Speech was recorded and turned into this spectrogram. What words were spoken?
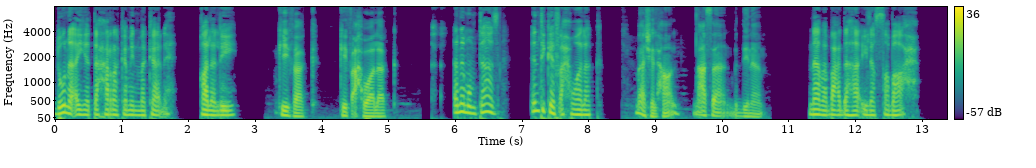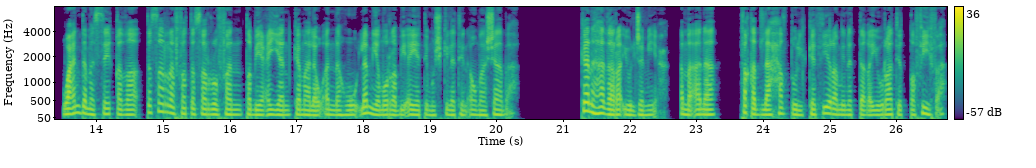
دون أن يتحرك من مكانه. قال لي كيفك؟ كيف أحوالك؟ أنا ممتاز. أنت كيف أحوالك؟ ماشي الحال. نعسان بدي نام. نام بعدها إلى الصباح وعندما استيقظ تصرف تصرفا طبيعيا كما لو أنه لم يمر بأية مشكلة أو ما شابه. كان هذا رأي الجميع أما أنا فقد لاحظت الكثير من التغيرات الطفيفة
